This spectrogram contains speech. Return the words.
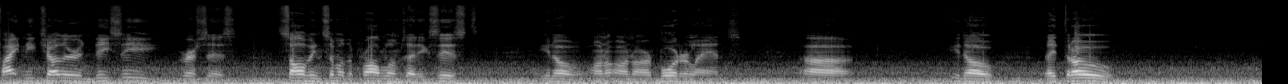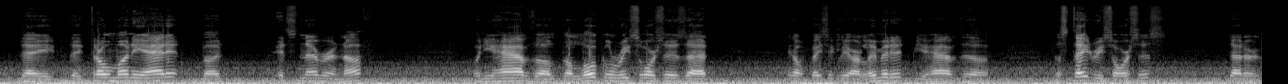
fighting each other in D.C. versus solving some of the problems that exist you know on on our borderlands. Uh, you know, they throw they they throw money at it, but it's never enough. When you have the, the local resources that you know basically are limited, you have the the state resources that are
